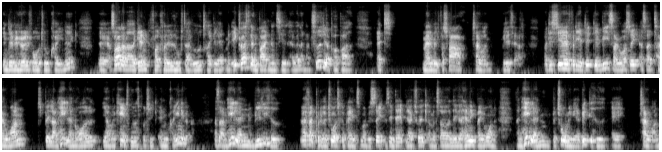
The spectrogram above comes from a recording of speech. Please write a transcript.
end det vi hørte i forhold til Ukraine, ikke? Øh, og så har der været igen folk fra det hvide hus, der har været ude land, men det er ikke første gang Biden han siger det. Han har tidligere påpeget, at man vil forsvare Taiwan militært. Og det siger jeg, fordi det, det viser jo også, ikke, altså, at Taiwan spiller en helt anden rolle i amerikansk udenrigspolitik, end Ukraine gør. Altså en helt anden villighed i hvert fald på det retoriske plan, så må vi se, hvis det en dag bliver aktuelt, at man så lægger handling bag ordene. Men en helt anden betoning af vigtigheden af Taiwan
